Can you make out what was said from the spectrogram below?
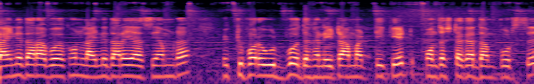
লাইনে দাঁড়াবো এখন, লাইনে দাঁড়াই আসি আমরা। একটু পরে উঠবো, দেখেন এটা আমার টিকিট, পঞ্চাশ টাকার দাম পড়ছে।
